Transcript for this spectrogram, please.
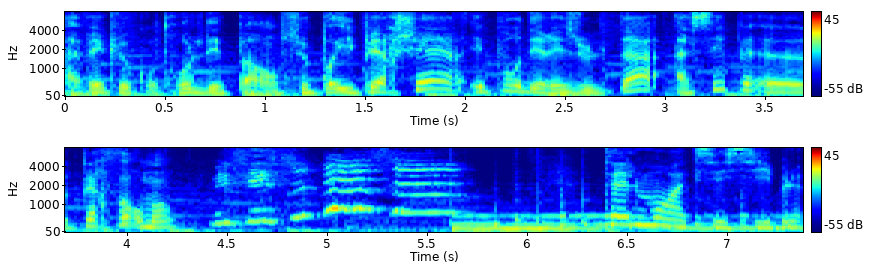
avec le contrôle des parents. C'est pas hyper cher et pour des résultats assez euh, performants. Mais c'est super tellement accessible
